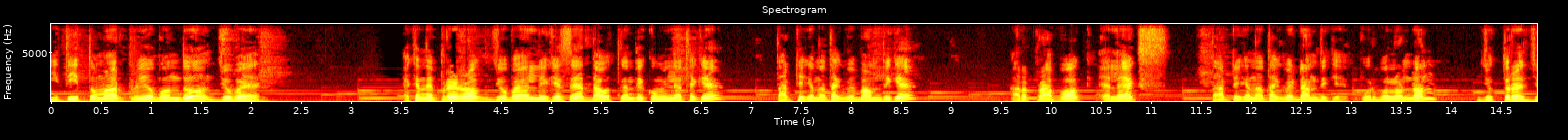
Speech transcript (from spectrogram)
ইতি তোমার প্রিয় বন্ধু জুবায়ের। এখানে প্রেরক জুবায়ের লিখেছে, দাউদকান্দি, কুমিল্লা থেকে। তার ঠিকানা থাকবে বাম দিকে আর প্রাপক অ্যালেক্স তার ঠিকানা থাকবে ডান দিকে, পূর্ব লন্ডন, যুক্তরাজ্য।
